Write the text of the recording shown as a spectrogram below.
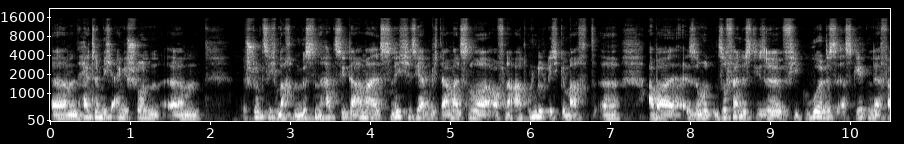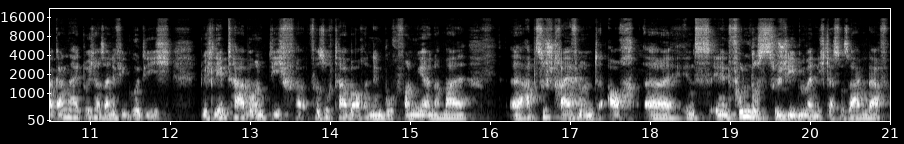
ähm, hätte mich eigentlich schon ähm, stutzig machen müssen, hat sie damals nicht. Sie hat mich damals nur auf eine Art unglücklich gemacht. Äh, aber also insofern ist diese Figur des Asketen der Vergangenheit durchaus eine Figur, die ich durchlebt habe und die ich versucht habe, auch in dem Buch von mir nochmal äh, abzustreifen und auch äh, ins, in den Fundus zu schieben, wenn ich das so sagen darf,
